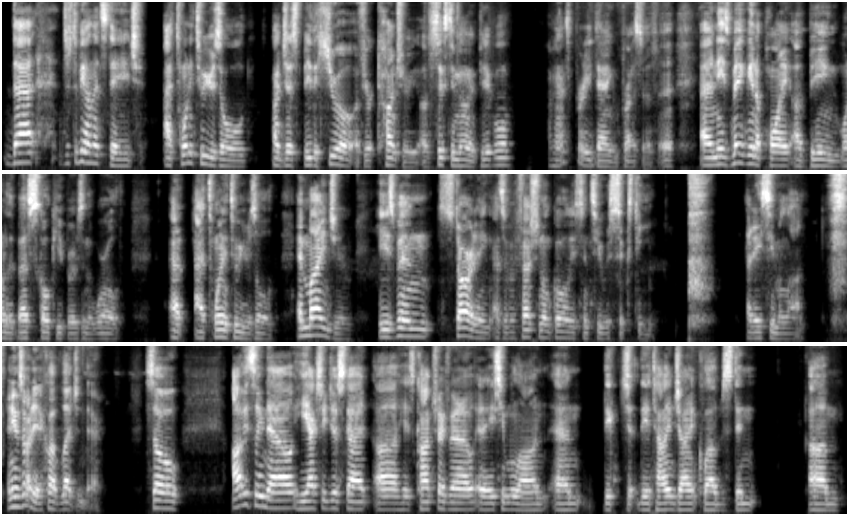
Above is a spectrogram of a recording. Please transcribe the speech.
that just to be on that stage at 22 years old and just be the hero of your country of 60 million people. I mean, that's pretty dang impressive. Eh, And he's making a point of being one of the best goalkeepers in the world at, at 22 years old. And mind you, he's been starting as a professional goalie since he was 16 at AC Milan. And he was already a club legend there. So, obviously now he actually just got uh, his contract ran out at AC Milan, and the the Italian giant clubs didn't um,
